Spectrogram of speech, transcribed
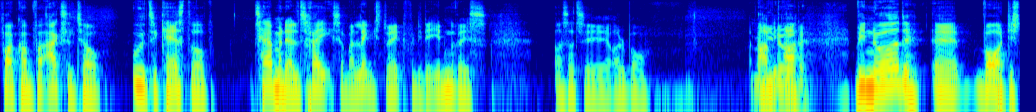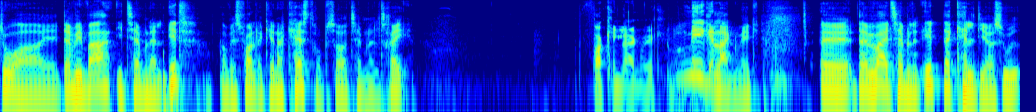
for at komme fra Akseltog ud til Kastrup, Terminal 3, som var længst væk, fordi det er indenrigs, og så til Aalborg. Men og vi, nåede det. Vi nåede det, øh, hvor de stod, øh, da vi var i Terminal 1, og hvis folk der kender Kastrup, så er Terminal 3 fucking langt væk. Mega langt væk. Øh, da vi var i Terminal 1, der kaldte de os ud,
